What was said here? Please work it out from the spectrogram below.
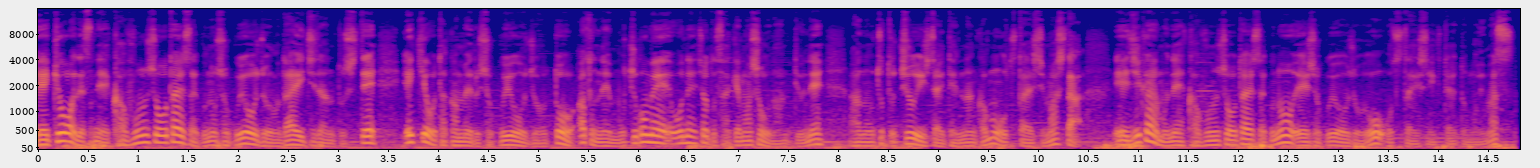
えー、今日はですね花粉症対策の食用場の第1弾として液を高める食用場とあとねもち米をねちょっと避けましょうなんていうねあのちょっと注意したい点なんかもお伝えしました、えー、次回もね花粉症対策の、え、食用場をお伝えしていきたいと思います。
